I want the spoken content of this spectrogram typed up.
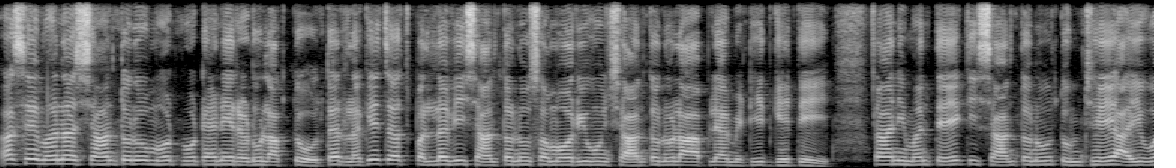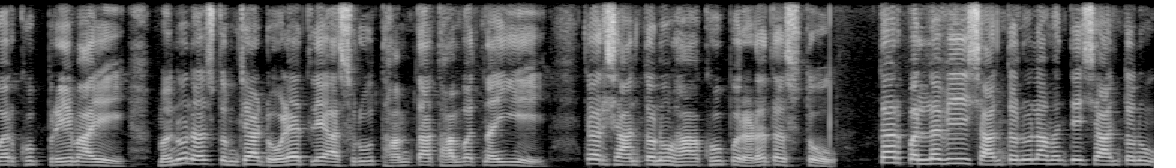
असे म्हणत शांतनू मोठमोठ्याने रडू लागतो. तर लगेचच पल्लवी शांतनू समोर येऊन शांतनूला आपल्या मिठीत घेते आणि म्हणते की शांतनू तुमचे आईवर खूप प्रेम आहे. म्हणूनच तुमच्या डोळ्यातले अश्रू थांबता थांबत नाहीये. तर शांतनू हा खूप रडत असतो. तर पल्लवी शांतनूला म्हणते शांतनू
